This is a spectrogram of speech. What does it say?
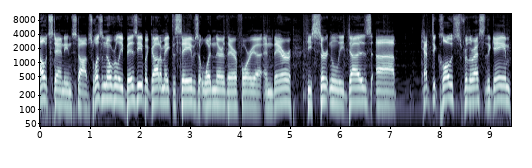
outstanding stops. Wasn't overly busy, but got to make the saves when they're there for you. And there he certainly does. Uh, kept it close for the rest of the game.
